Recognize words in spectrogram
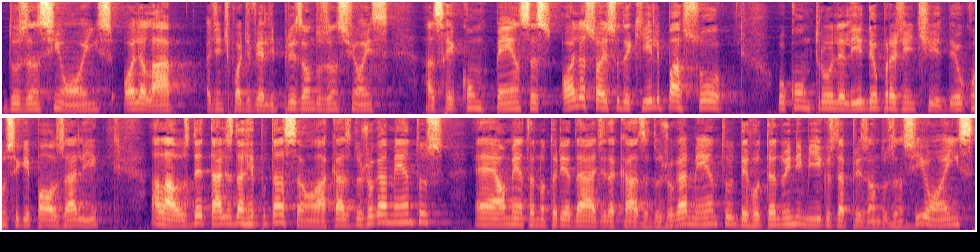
dos anciões. Olha lá, a gente pode ver ali prisão dos anciões, as recompensas. Olha só isso daqui, ele passou o controle ali, deu pra gente, deu conseguir pausar ali. Olha lá, os detalhes da reputação, lá, casa dos julgamentos, é, aumenta a notoriedade da casa do julgamento, derrotando inimigos da prisão dos anciões.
